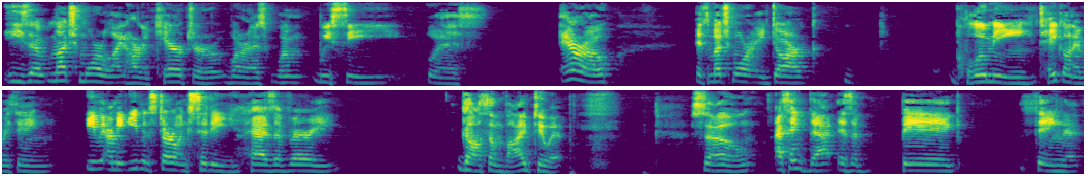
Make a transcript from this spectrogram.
He's a much more lighthearted character, whereas when we see with Arrow, it's much more a dark, gloomy take on everything. Even I mean, even Starling City has a very Gotham vibe to it. So I think that is a big thing that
